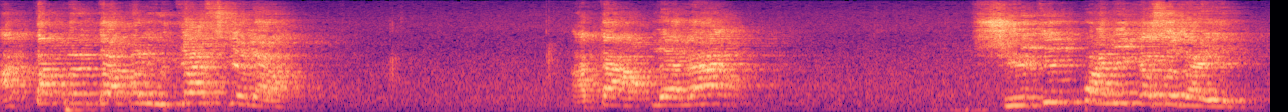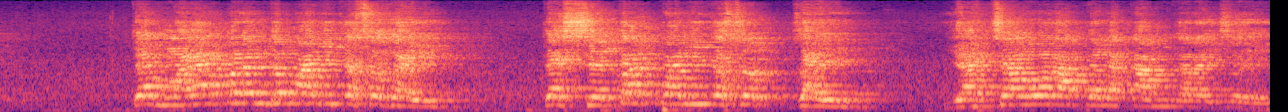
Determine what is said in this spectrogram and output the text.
आतापर्यंत आपण विकास केला. आता आपल्याला शेतीत पाणी कसं जाईल? त्या मळ्यापर्यंत पाणी कसं जाईल? त्या शेतात पाणी कसं जाईल? याच्यावर आपल्याला काम करायचं आहे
